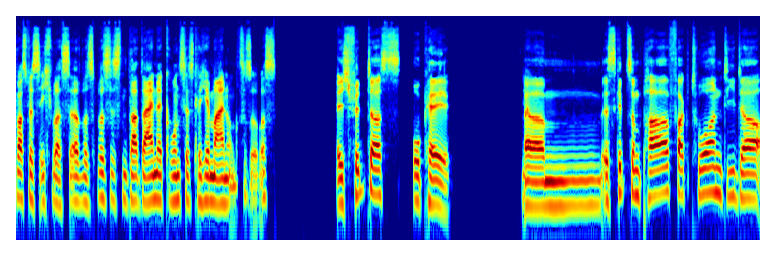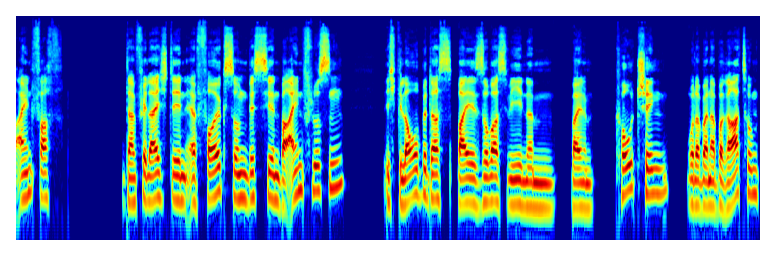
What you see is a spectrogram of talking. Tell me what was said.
was weiß ich was. Was, was ist denn da deine grundsätzliche Meinung zu sowas? Ich finde das okay. Ähm, es gibt so ein paar Faktoren, die da einfach dann vielleicht den Erfolg so ein bisschen beeinflussen. Ich glaube, dass bei sowas wie einem, bei einem Coaching oder bei einer Beratung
